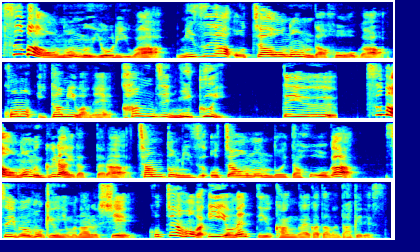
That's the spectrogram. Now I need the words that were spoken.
唾を飲むよりは、水やお茶を飲んだ方が、この痛みはね、感じにくいっていう、唾を飲むぐらいだったら、ちゃんと水、お茶を飲んどいた方が、水分補給にもなるし、こっちの方がいいよねっていう考え方なだけです。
